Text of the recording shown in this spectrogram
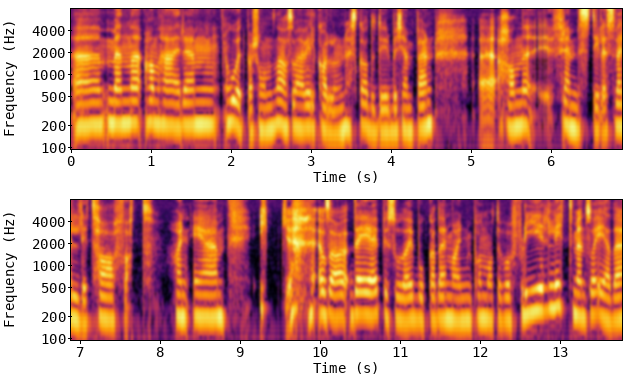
Eh, Men han her, eh, hovedpersonen, da, som jeg vil kalle den, skadedyrbekjemperen, han fremstilles veldig tafatt. Han er ikke altså, Det er episoder i boka der man på en måte får flire litt, men så er det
